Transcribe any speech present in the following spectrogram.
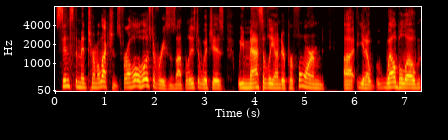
since the midterm elections for a whole host of reasons, not the least of which is we massively underperformed uh, you know, well below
